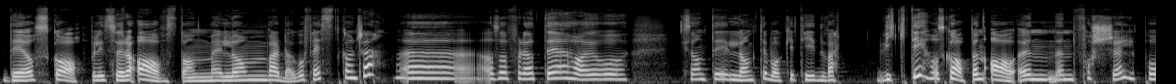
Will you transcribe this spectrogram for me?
det å skape litt større avstand mellom hverdag og fest, kanskje. Eh, altså, for det har jo sant, langt tilbake i tid vært viktig å skape en, en, en forskjell på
